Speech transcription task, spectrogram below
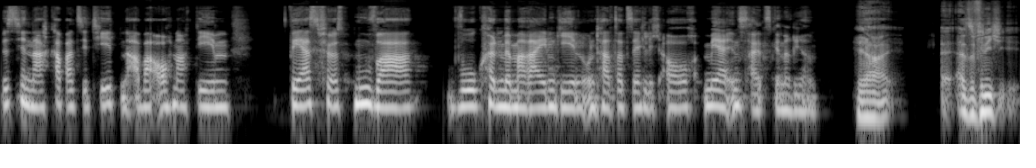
bisschen nach Kapazitäten, aber auch nach dem, wer ist First Mover, wo können wir mal reingehen und hat tatsächlich auch mehr Insights generieren. Ja, also finde ich,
